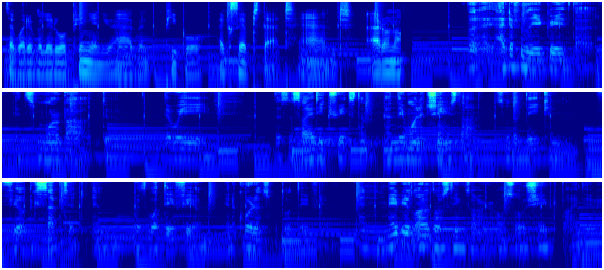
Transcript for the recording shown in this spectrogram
It's like whatever little opinion you have, and people accept that. And I don't know. But I, I definitely agree that it's more about the, the way the society treats them, and they want to change that so that they can feel accepted in with what they feel, in accordance with what they feel. And maybe a lot of those things are also shaped by their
